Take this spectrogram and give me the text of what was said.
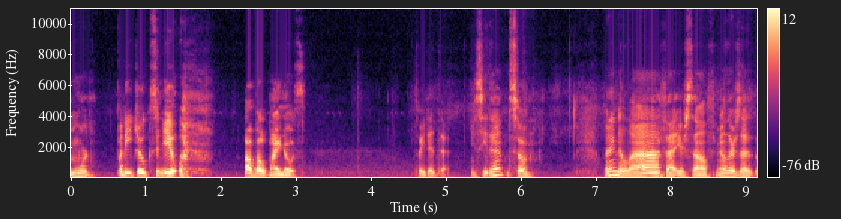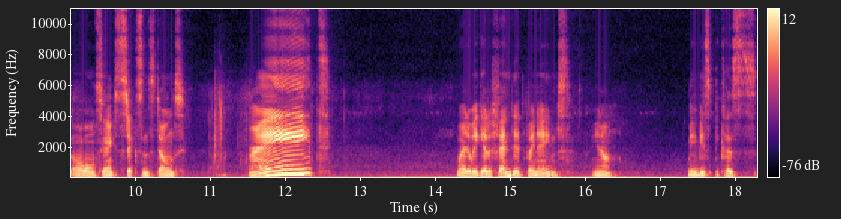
more funny jokes than you about my nose. So he did that. You see that? So learning to laugh at yourself. You know, there's that old saying, sticks and stones. Right? Why do we get offended by names? You know? Maybe it's because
